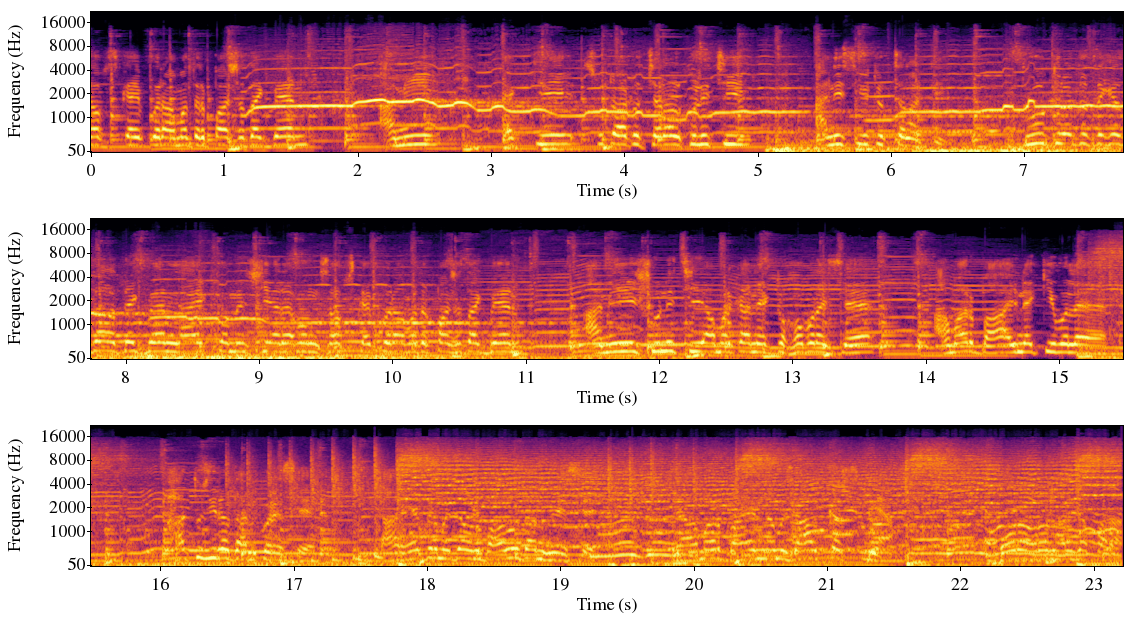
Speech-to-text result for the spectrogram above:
সাবস্ক্রাইব করে আমাদের পাশে থাকবেন। আমি একটি ছোটো চ্যানেল খুলেছি, আনিস ইউটিউব চ্যানেলটি। দূর দূরান্ত থেকে যারা দেখবেন, লাইক, কমেন্ট শেয়ার এবং সাবস্ক্রাইব করে আমাদের পাশে থাকবেন। আমি শুনেছি আমার কানে একটা খবর আছে আমার ভাই নাকি বলে হাতুজিরা দান করেছে। আর হেদের মধ্যে আমার ভালো দান হয়েছে আমার ভাইয়ের নাম হচ্ছে আলকাস মিয়া। বড় হরণ আলগাপাড়া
